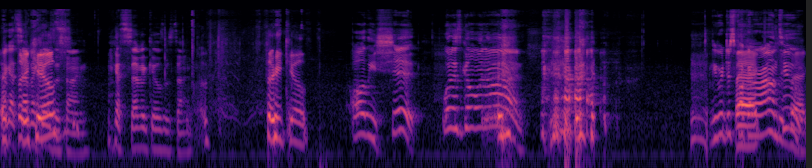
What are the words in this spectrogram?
I got Three seven kills this time. I got seven kills this time. Three kills. Holy shit! What is going on? we were just Back fucking around to too. back.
